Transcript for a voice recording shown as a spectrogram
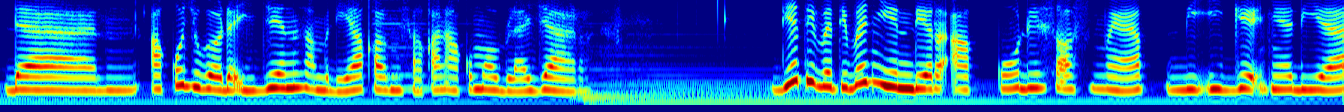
dan aku juga udah izin sama dia kalau misalkan aku mau belajar. Dia tiba-tiba nyindir aku di sosmed di IG-nya dia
